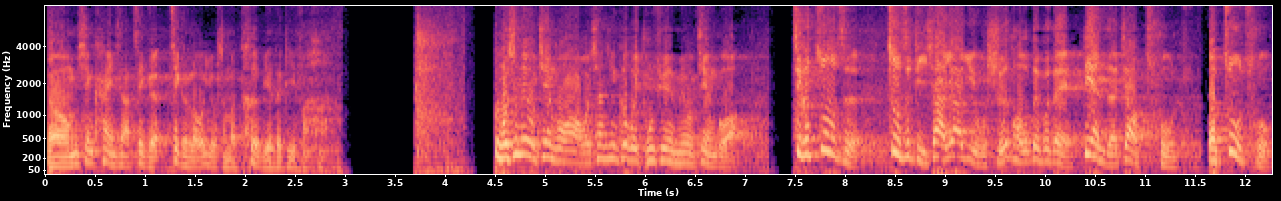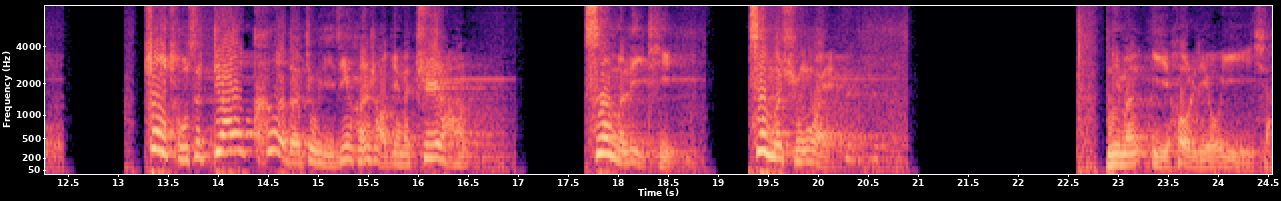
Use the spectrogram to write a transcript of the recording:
呃，我们先看一下这个这个楼有什么特别的地方哈。我是没有见过啊，我相信各位同学也没有见过。这个柱子，柱子底下要有石头，对不对？垫着叫柱，呃，柱础。柱础是雕刻的，就已经很少见了，居然这么立体，这么雄伟。你们以后留意一下，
